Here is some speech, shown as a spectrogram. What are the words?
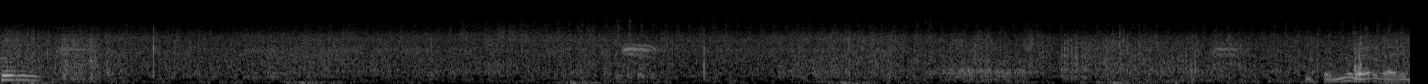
ഈ തെങ്ങ് വേറെ കാര്യം.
